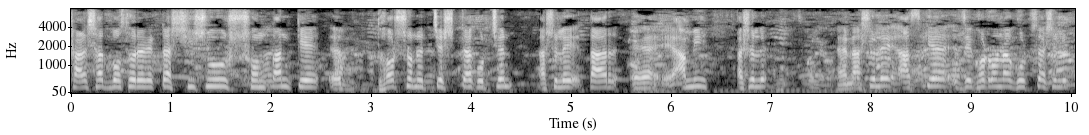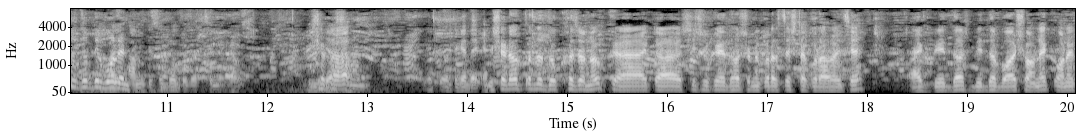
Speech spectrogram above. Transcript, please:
সাড়ে সাত বছরের একটা শিশু সন্তানকে ধর্ষণের চেষ্টা করছেন। আসলে তার আমি আসলে হ্যাঁ, আসলে আজকে যে ঘটনা ঘটছে আসলে একটু যদি বলেন। আমি কিছু বলতে চাচ্ছি না সেটা- দেখেন। বিষয়টা অত্যন্ত দুঃখজনক। আহ, একটা শিশুকে ধর্ষণ করার চেষ্টা করা হয়েছে। এক বৃদ্ধ বৃদ্ধ বয়স অনেক অনেক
